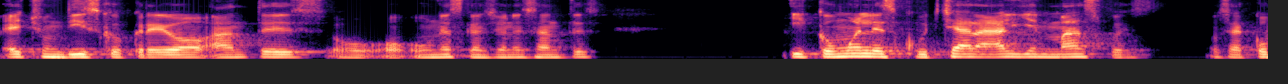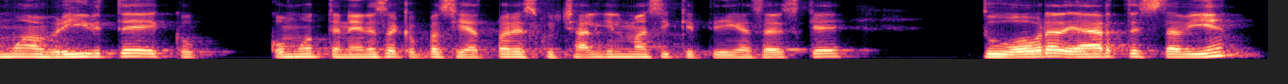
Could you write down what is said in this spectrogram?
hecho un disco, creo, antes, o, unas canciones antes, y cómo el escuchar a alguien más, pues, o sea, cómo abrirte, cómo tener esa capacidad para escuchar a alguien más y que te diga, ¿sabes qué? Tu obra de arte está bien,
